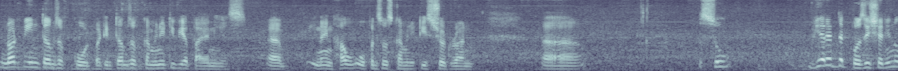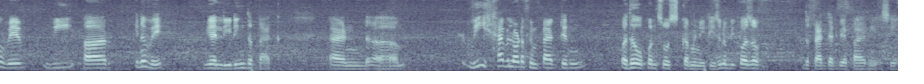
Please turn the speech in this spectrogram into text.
not be in terms of code, but in terms of community, we are pioneers. Know, in how open source communities should run. Uh, so we are at that position, you know, where we are, in a way, we are leading the pack, and um, we have a lot of impact in other open source communities, you know, because of the fact that we are pioneers here.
